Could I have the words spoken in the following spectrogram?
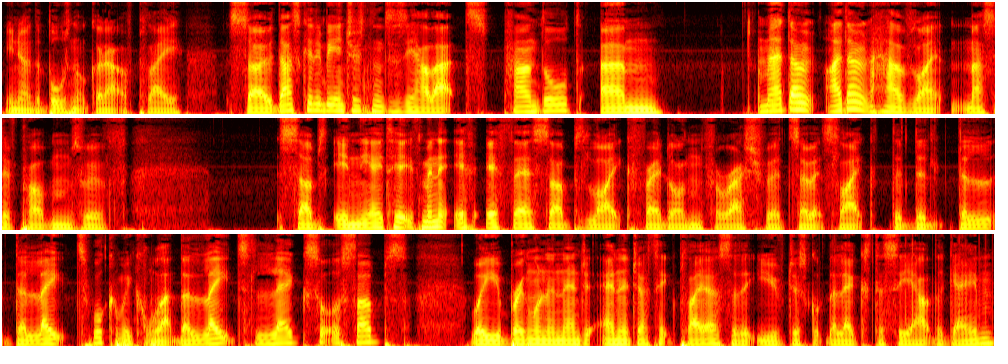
you know the ball's not got out of play. So that's going to be interesting to see how that's handled. Um, I mean, I don't I don't have like massive problems with subs in the 88th minute if if they're subs like Fred on for Rashford. So it's like the the the, the late what can we call that? The late leg sort of subs where you bring on an energetic player so that you've just got the legs to see out the game,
